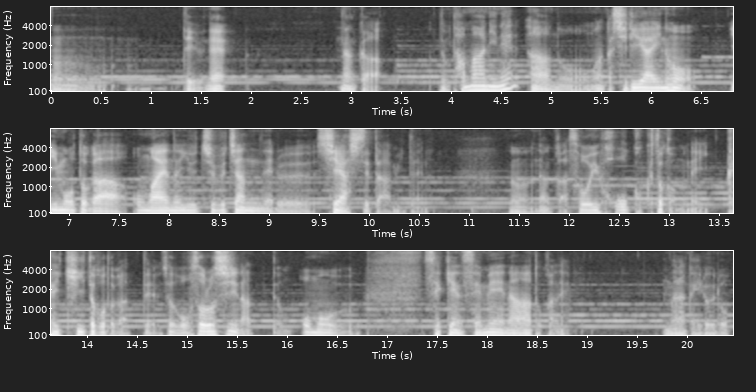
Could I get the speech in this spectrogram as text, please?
うん、っていうね。なんか、でもたまにね、あの、なんか知り合いの妹がお前の YouTube チャンネルシェアしてたみたいな。うん、なんかそういう報告とかもね、一回聞いたことがあって、ちょっと恐ろしいなって思う。世間狭えなとかね。まあなんかいろいろ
